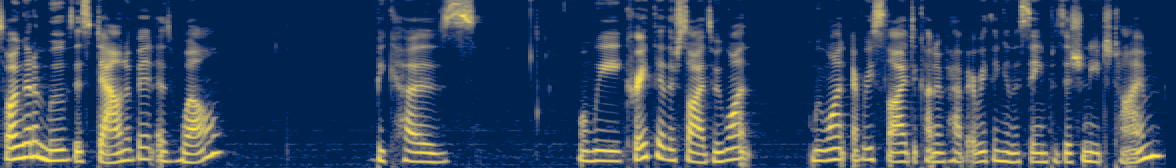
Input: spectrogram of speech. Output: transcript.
So I'm going to move this down a bit as well because when we create the other slides, we want we want every slide to kind of have everything in the same position each time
